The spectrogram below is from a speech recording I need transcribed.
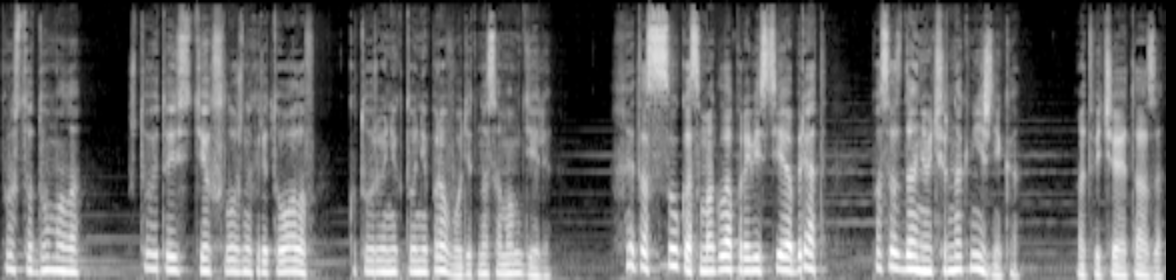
«Просто думала, что это из тех сложных ритуалов, которые никто не проводит на самом деле. Эта сука смогла провести обряд по созданию чернокнижника», — отвечает Аза.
